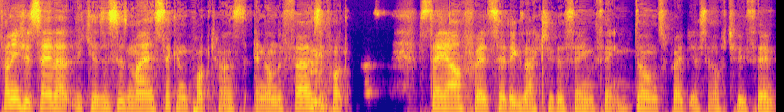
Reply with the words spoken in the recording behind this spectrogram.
Funny you should say that because this is my second podcast, and on the first podcast, Stay Alfred said exactly the same thing. Don't spread yourself too thin.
